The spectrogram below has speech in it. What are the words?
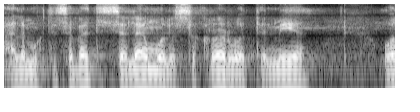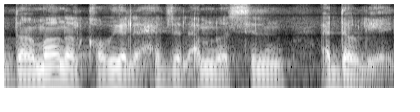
على مكتسبات السلام والاستقرار والتنمية والضمانة القوية لحفظ الأمن والسلم الدوليين.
